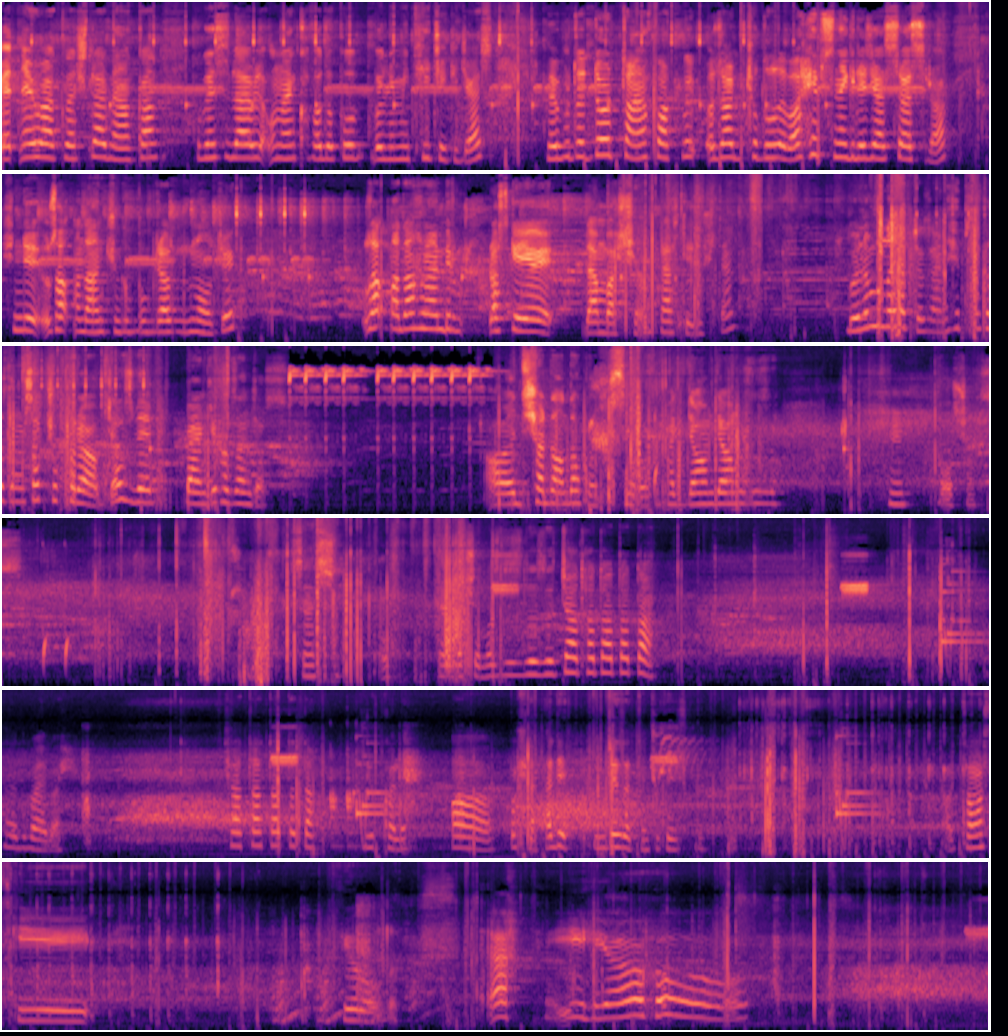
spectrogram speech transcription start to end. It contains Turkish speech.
Evet merhaba arkadaşlar ben Hakan. Bugün sizlerle online kafa topu bölüm 2'yi çekeceğiz. Ve burada 4 tane farklı özel güç odaları var. Hepsine gireceğiz sıra sıra. Şimdi uzatmadan çünkü bu biraz uzun olacak. Uzatmadan hemen bir rastgeleden başlayalım. Rastgele güçten. Bölüm bunları yapacağız yani. Hepsini kazanırsak çok para alacağız ve bence kazanacağız. Aa, dışarıdan adam oldum. Hadi devam devam hızlı. Hı, bol şans. Sensin. Of. Hadi başlayalım. Hızlı hızlı. Çat ta ta ta. Hadi bay bay. Çat ta ta ta. Büyük kale. Aa boş ver. Hadi. İneceğiz zaten. Çok eski. Atamaz ki. Fail oldu. Ah. Yoho.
